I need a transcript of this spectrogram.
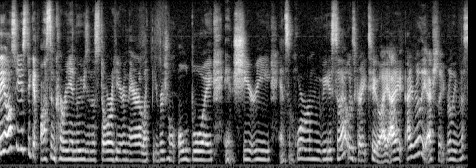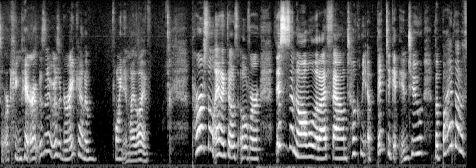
They also used to get awesome Korean movies in the store here and there, like the original Old Boy and Shiri and some horror movies. So that was great too. I, I, I really actually really miss working there. It was it was a great kind of point in my life. Personal anecdotes over. This is a novel that I found took me a bit to get into, but by about a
